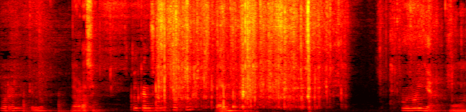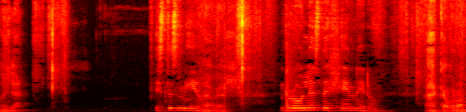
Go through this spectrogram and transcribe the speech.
Órale, que lo. La verdad sí. ¿Alcanzamos otro? ¿Vale? Uno y ya. Uno y ya. Este es mío. A ver. Roles de género. Ah, cabrón.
